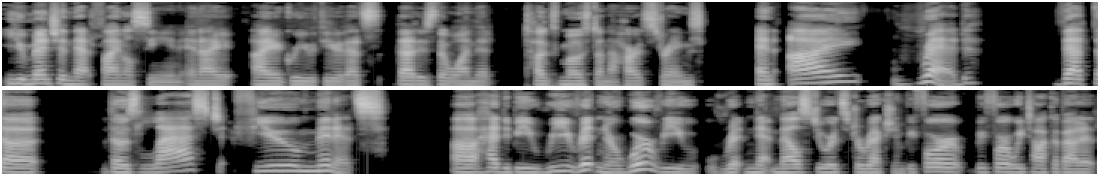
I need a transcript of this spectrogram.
you mentioned that final scene, and I I agree with you. That's that is the one that tugs most on the heartstrings. And I read that the those last few minutes uh, had to be rewritten or were rewritten at Mel Stuart's direction. Before before we talk about it,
